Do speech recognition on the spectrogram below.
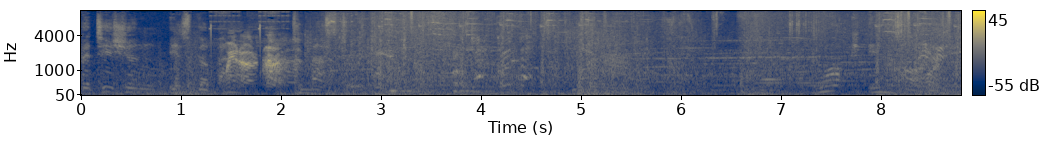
Repetition is the path to mastery. Walk in harmony.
